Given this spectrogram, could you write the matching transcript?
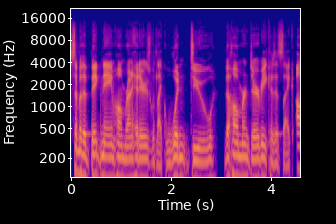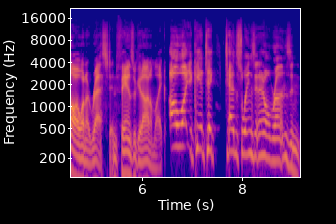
some of the big name home run hitters would like wouldn't do the home run derby because it's like, oh, I want to rest, and fans would get on them like, oh, what you can't take ten swings and hit home runs, and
